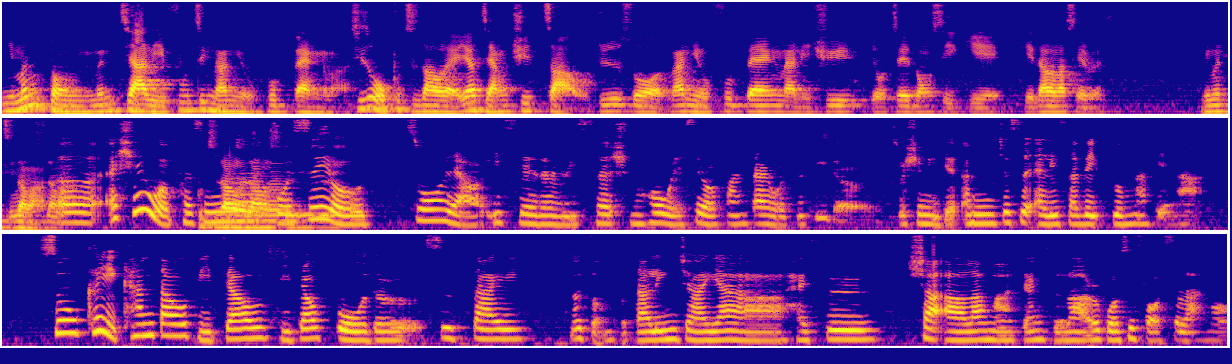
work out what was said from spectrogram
你们懂你们家里附近哪里有 food bank 的吗？其实我不知道嘞，要怎样去找？就是说哪里有 food bank，哪里去有这些东西给给到那些人？你们知道吗？呃，actually 我 personally 我是有做了一些的 research，然后我也是有放在我自己的 social media，I mean 就是 Elizabeth Bloom 那边啊，so 可以看到比较比较多的是在那种 n j a y a 啊，还是 Shah Alam 啊这样子啦。如果是佛斯兰哦，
